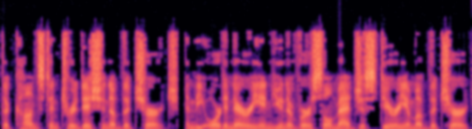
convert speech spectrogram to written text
the constant tradition of the Church, and the ordinary and universal magisterium of the Church.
